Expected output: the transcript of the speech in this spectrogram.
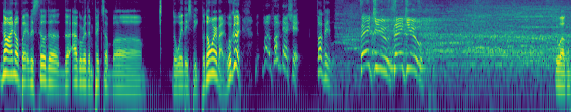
no, I know, but it's still the the algorithm picks up uh, the way they speak. But don't worry about it. We're good. Fuck, fuck that shit. Fuck Facebook. Thank you, thank you. You're welcome.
